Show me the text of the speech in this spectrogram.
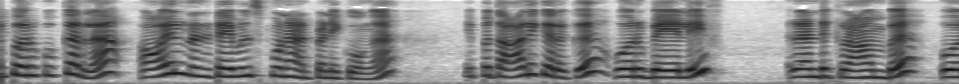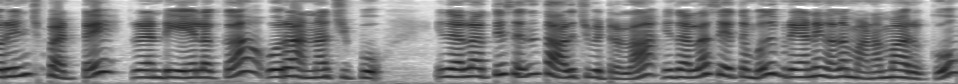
இப்போ ஒரு குக்கரில் ஆயில் ரெண்டு டேபிள் ஸ்பூன் ஆட் பண்ணிக்கோங்க. இப்போ தாளிக்கிறதுக்கு ஒரு பே லீஃப் ரெண்டு கிராம்பு ஒரு இன்ச் பட்டை ரெண்டு ஏலக்காய் ஒரு அன்னாச்சி பூ. இது எல்லாத்தையும் சேர்ந்து தாளித்து விட்டுறலாம். இதெல்லாம் சேர்த்தும் போது பிரியாணி நல்லா மனமாக இருக்கும்.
